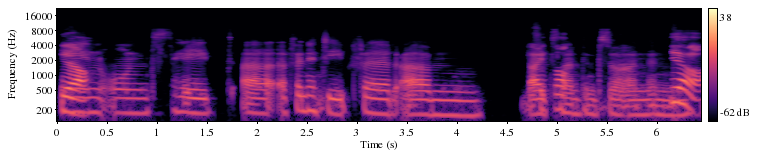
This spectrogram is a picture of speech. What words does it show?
Ja. en ons het 'n uh, affinity vir ehm um, Duitsland en so aan en Ja,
